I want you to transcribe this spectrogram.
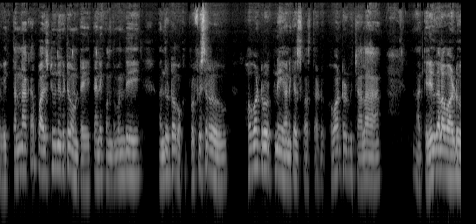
వ్యక్తి అన్నాక పాజిటివ్ నెగిటివ్ ఉంటాయి. కానీ కొంతమంది అందులో ఒక ప్రొఫెసర్ హోవర్డ్ వర్క్ని వెనకేసుకొస్తాడు. హోవర్డ్ వర్క్ చాలా తెలివిగలవాడు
